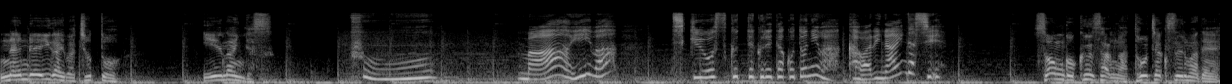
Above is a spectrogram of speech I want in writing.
年齢以外はちょっと言えないんです。ふーん。まあいいわ。地球を救ってくれたことには変わりないんだし孫悟空さんが到着するまで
